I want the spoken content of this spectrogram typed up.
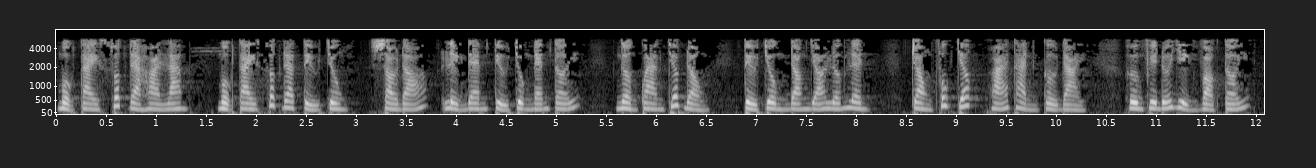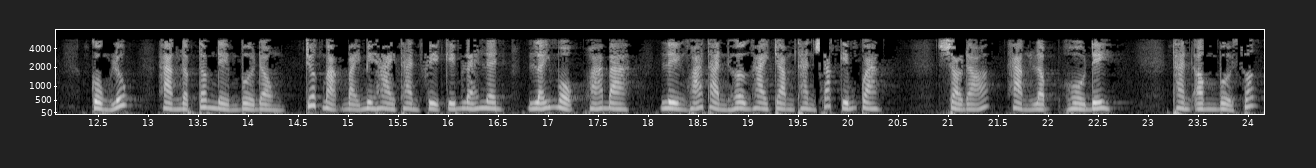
một tay xuất ra hoa lam, một tay xuất ra tiểu chung, sau đó liền đem tiểu chung ném tới, ngân quang chớp động, tiểu chung đón gió lớn lên, trong phút chốc hóa thành cử đại, hướng phía đối diện vọt tới. Cùng lúc, hàng lập tâm niệm vừa động, trước mặt 72 thanh phi kiếm lóe lên, lấy một hóa ba, liền hóa thành hơn 200 thanh sắc kiếm quang. Sau đó, hàng lập hồ đi. thanh âm vừa xuất,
